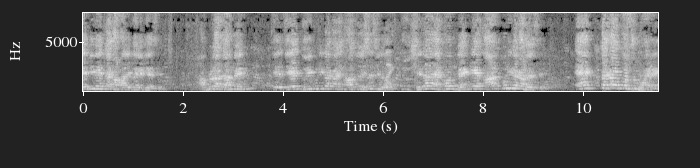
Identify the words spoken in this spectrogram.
এটিএমের টাকা মারি মেরে খেয়েছে। আপনারা জানবেন যে যে দুই কোটি টাকা সাহায্য এসেছিল, সেটা এখন ব্যাংকে আট কোটি টাকা হয়েছে। এক টাকাও প্রস্তুত হয় নাই।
